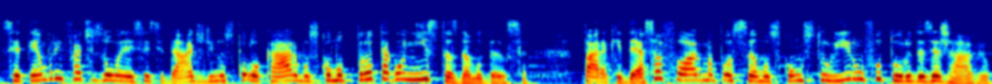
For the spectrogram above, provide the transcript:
Setembro enfatizou a necessidade de nos colocarmos como protagonistas da mudança, para que dessa forma possamos construir um futuro desejável.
